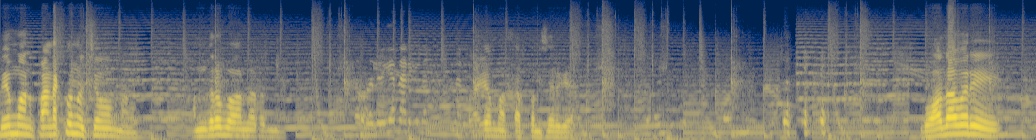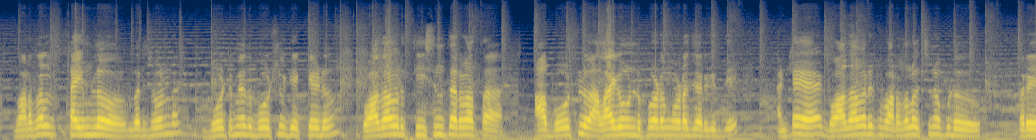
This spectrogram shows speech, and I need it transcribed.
మేము మన పండగకొని వచ్చామమ్మా. అందరూ బాగున్నారమ్మా. అలాగే అమ్మా తప్పనిసరిగా. గోదావరి వరదల టైంలో మరి చూడండి బోటు మీద బోట్లకి ఎక్కాడు. గోదావరి తీసిన తర్వాత ఆ బోట్లు అలాగే ఉండిపోవడం కూడా జరిగింది అంటే గోదావరికి వరదలు వచ్చినప్పుడు మరి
